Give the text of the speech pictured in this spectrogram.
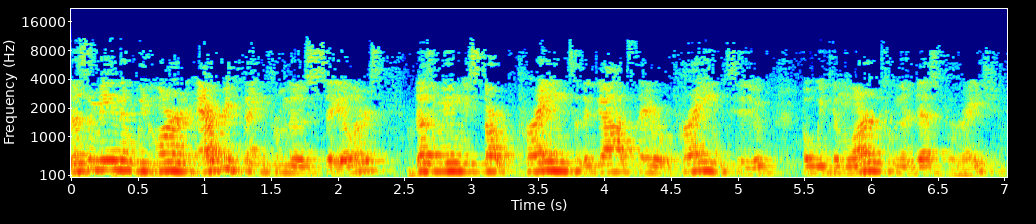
doesn't mean that we learn everything from those sailors. It doesn't mean we start praying to the gods they were praying to, but we can learn from their desperation.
